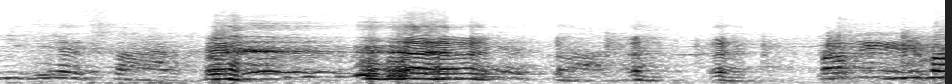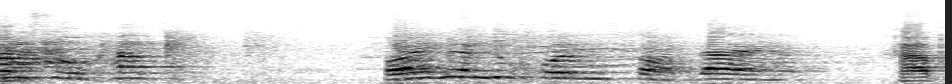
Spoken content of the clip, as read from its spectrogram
นิเทศศาสตร์ครับนิเทศศาสตร์ครับมีความสุขครับ ขอให้เพื่อนทุกคนสอบได้ครับ ครับ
